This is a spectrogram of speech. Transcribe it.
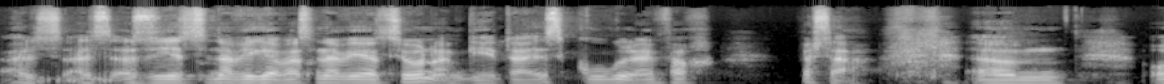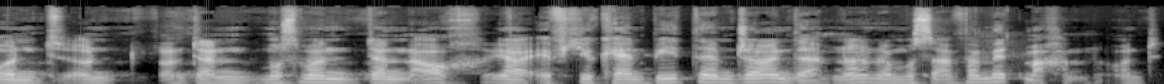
als, als also jetzt Naviga was Navigation angeht, da ist Google einfach besser. Ähm, und, und, und dann muss man dann auch, ja, if you can't beat them, join them. Ne? Dann musst du einfach mitmachen und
